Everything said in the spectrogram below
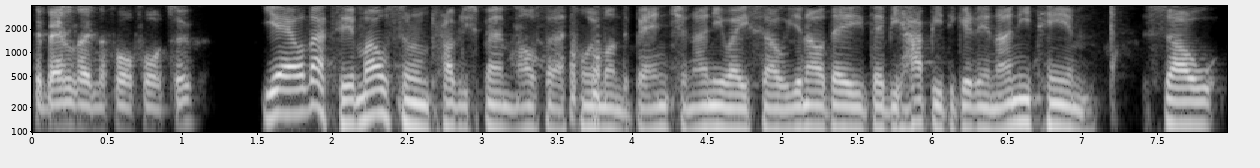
the Bale played in the 4-4-2. Yeah, well, that's it. Most of them probably spent most of that time on the bench, and anyway, so you know they they'd be happy to get in any team. So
